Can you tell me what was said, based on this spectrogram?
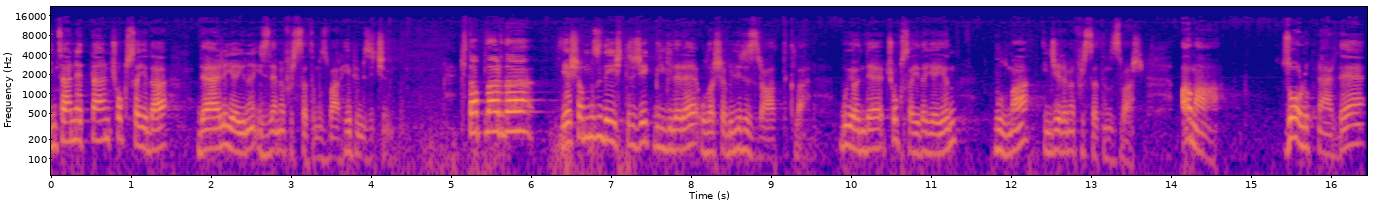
internetten çok sayıda değerli yayını izleme fırsatımız var hepimiz için. Kitaplarda yaşamımızı değiştirecek bilgilere ulaşabiliriz rahatlıkla. Bu yönde çok sayıda yayın bulma, inceleme fırsatınız var. Ama zorluk nerede?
